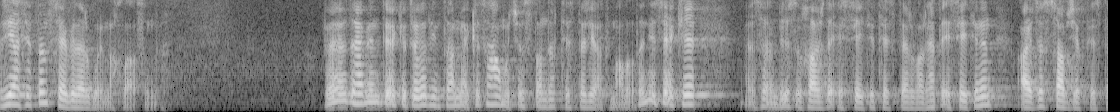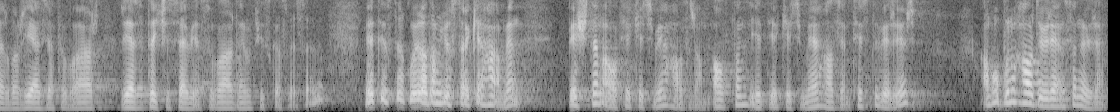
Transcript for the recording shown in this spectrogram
riyaziyyatdan səviyyələr qoymaq lazımdır. Və həmin deyək ki, Dövlət İmtahan Mərkəzi hamı üçün standart testlər yaratmalıdır. Necə ki, məsələn bilirsiniz, xaricdə SAT testlər var. Hətta SAT-nin ayrıca subject testlər var, riyaziyyatı var, riyaziyyatda 2 səviyyəsi var, nəmin fizikası və s. Və testlər qoyur adam göstərir ki, hə mən 5-dən 6-ya keçməyə hazıram, 6-dan 7-yə keçməyə hazıram. Testi verir. Amma bunu harda öyrənirsən öyrən.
